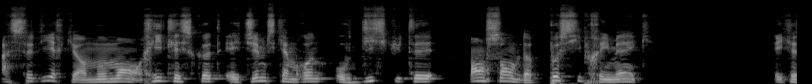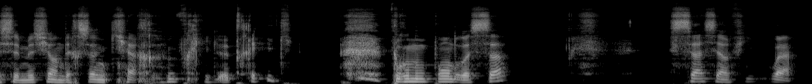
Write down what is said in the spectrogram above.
À se dire qu'à un moment Ridley Scott et James Cameron ont discuté ensemble d'un possible remake et que c'est Monsieur Anderson qui a repris le truc pour nous pondre ça ça c'est un film voilà.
